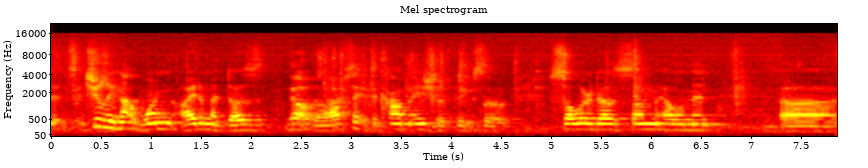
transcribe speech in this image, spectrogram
it's it's usually not one item that does No, it's the not. offset, it's a combination of things. So solar does some element, uh,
